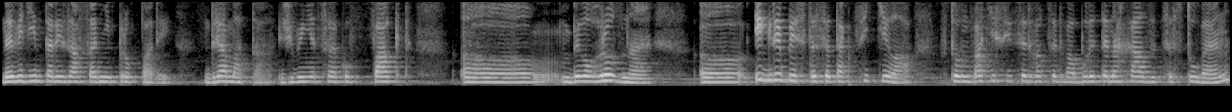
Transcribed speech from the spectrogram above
Nevidím tady zásadní propady, dramata, že by něco jako fakt uh, bylo hrozné. Uh, I kdybyste se tak cítila, v tom 2022 budete nacházet cestu ven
